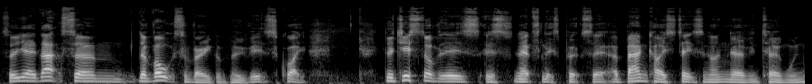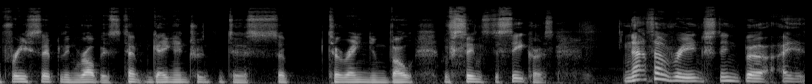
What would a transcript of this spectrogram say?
So, yeah, that's, um, The Vault's a very good movie. It's quite, the gist of it is, as Netflix puts it, a bank heist takes an unnerving turn when three sibling robbers attempt to gain entrance into a subterranean vault with sinister secrets. And that sounds really interesting, but I,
